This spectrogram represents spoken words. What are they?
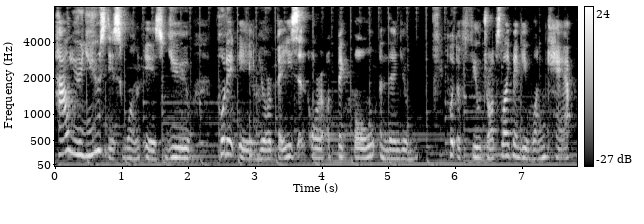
How you use this one is you put it in your basin or a big bowl and then you put a few drops, like maybe one cap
